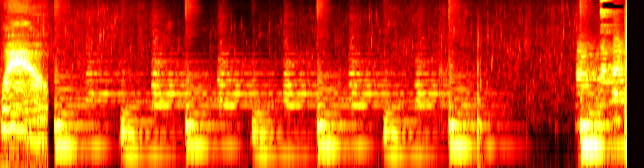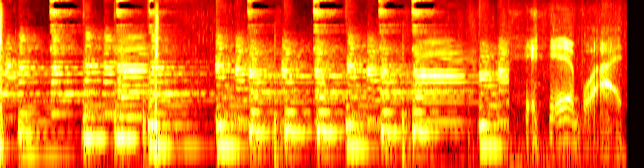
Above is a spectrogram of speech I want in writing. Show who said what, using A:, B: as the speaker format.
A: Wow. yeah, boy.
